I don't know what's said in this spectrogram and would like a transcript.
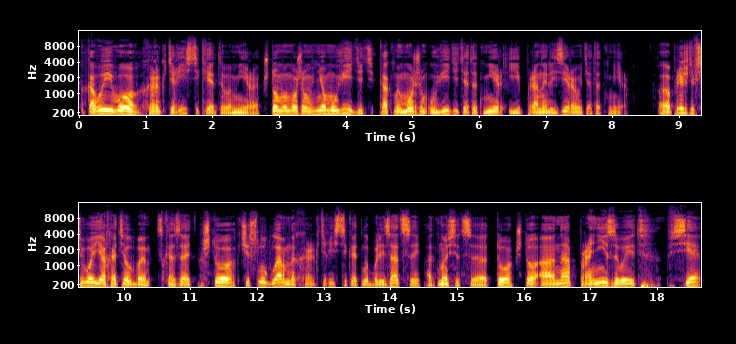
каковы его характеристики этого мира, что мы можем в нем увидеть, как мы можем увидеть этот мир и проанализировать этот мир. Э, прежде всего, я хотел бы сказать, что к числу главных характеристик этой глобализации относится то, что она пронизывает все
